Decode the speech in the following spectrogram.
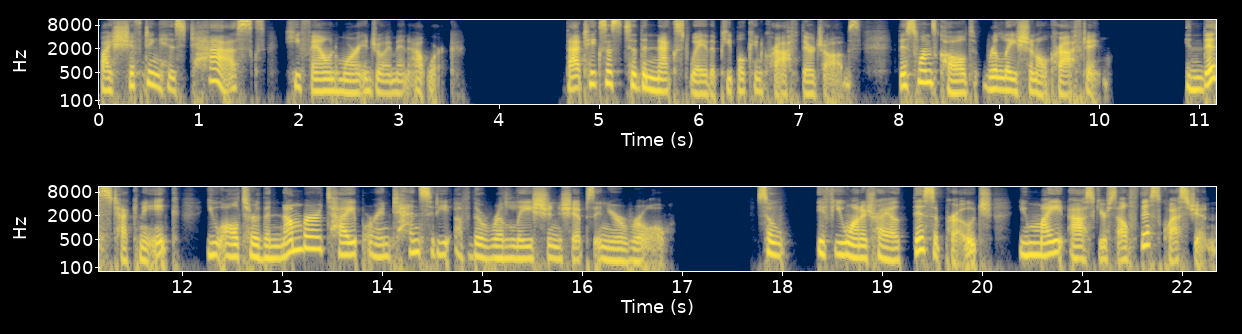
By shifting his tasks, he found more enjoyment at work. That takes us to the next way that people can craft their jobs. This one's called relational crafting. In this technique, you alter the number, type, or intensity of the relationships in your role. So, if you want to try out this approach, you might ask yourself this question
